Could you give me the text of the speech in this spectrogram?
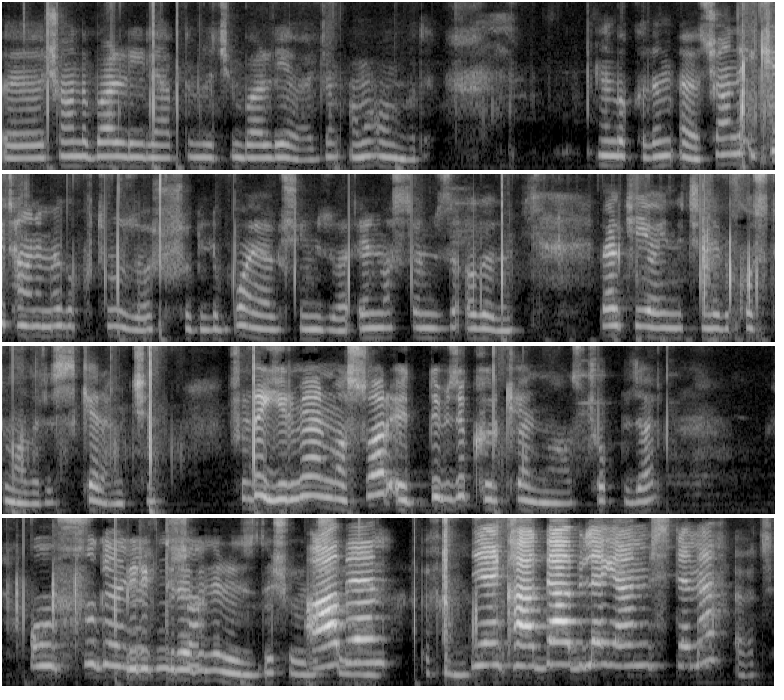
e, şu anda Barley ile yaptığımız için Barley'e vereceğim ama olmadı. Şimdi bakalım. Evet şu anda iki tane mega kutumuz var. Şu şekilde bayağı bir şeyimiz var. Elmaslarımızı alalım. Belki yayın içinde bir kostüm alırız Kerem için. Şurada 20 elmas var. Etti bize 40 elmas. Çok güzel. Of su geldi. Biriktirebiliriz de şöyle. Abim. şöyle. Efendim. Yeni karakter bile gelmiş deme. Evet.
